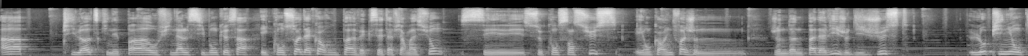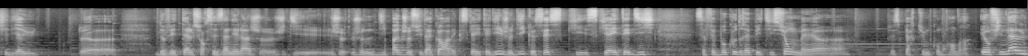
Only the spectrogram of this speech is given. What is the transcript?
à pilote qui n'est pas au final si bon que ça. Et qu'on soit d'accord ou pas avec cette affirmation, c'est ce consensus, et encore une fois, je ne, donne pas d'avis, je dis juste l'opinion qu'il y a eu de, Vettel sur ces années-là. Je, ne dis pas que je suis d'accord avec ce qui a été dit, je dis que c'est ce qui a été dit. Ça fait beaucoup de répétitions, mais euh, j'espère que tu me comprendras. Et au final,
